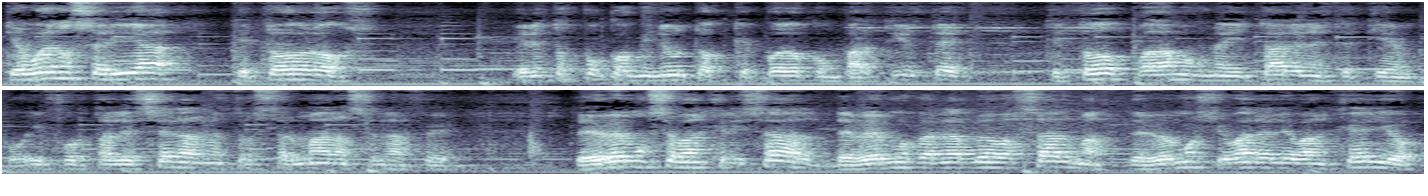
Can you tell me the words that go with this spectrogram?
qué bueno sería que todos los, en estos pocos minutos que puedo compartirte, que todos podamos meditar en este tiempo y fortalecer a nuestros hermanos en la fe. Debemos evangelizar, debemos ganar nuevas almas, debemos llevar el Evangelio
